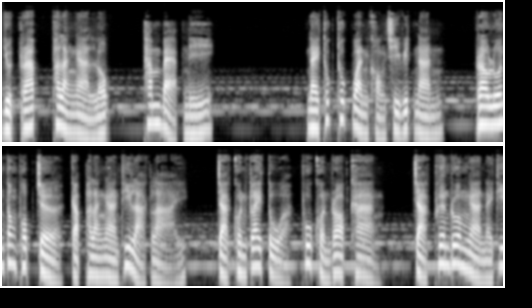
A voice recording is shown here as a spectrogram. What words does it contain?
หยุดรับพลังงานลบทำแบบนี้ ในทุกๆวันของชีวิตนั้น เราล้วนต้องพบเจอกับพลังงานที่หลากหลาย จากคนใกล้ตัวผู้คนรอบข้าง จากเพื่อนร่วมงานในที่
